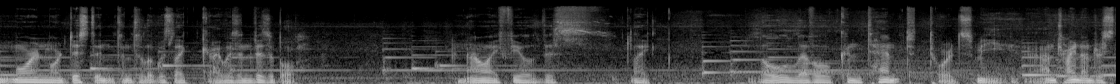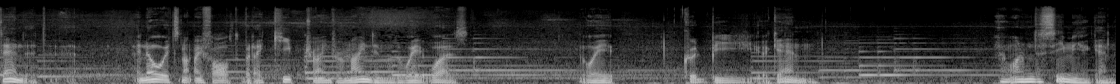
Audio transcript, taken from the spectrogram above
more and more distant until it was like I was invisible. And now I feel this, like, low level contempt towards me. I'm trying to understand it. I know it's not my fault, but I keep trying to remind him of the way it was. The way it could be again. I want him to see me again.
